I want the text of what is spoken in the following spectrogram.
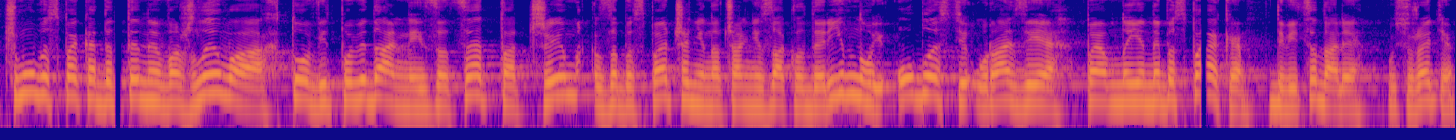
Чому безпека дитини важлива? Хто відповідальний за це та чим забезпечені навчальні заклади Рівної області у разі певної небезпеки? Дивіться далі у сюжеті.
